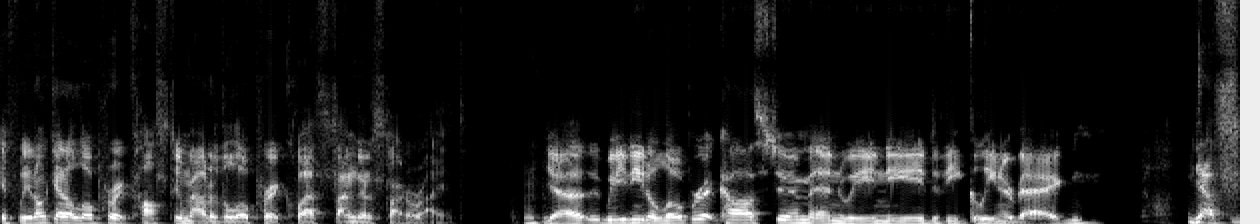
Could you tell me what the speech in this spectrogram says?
if we don't get a Loporrit costume out of the Loporrit quests, I'm going to start a riot. Mm-hmm. Yeah, we need a Loporrit costume and we need the Gleaner bag. Yes,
